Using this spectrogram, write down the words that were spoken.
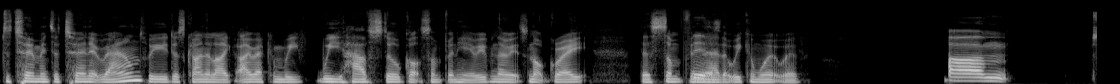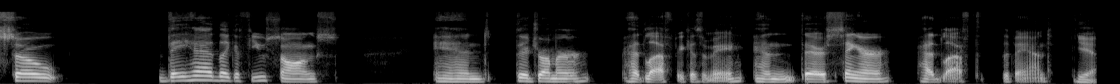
determined to turn it round? Were you just kind of like i reckon we we have still got something here even though it's not great there's something there that we can work with. Um, so they had like a few songs, and their drummer had left because of me, and their singer had left the band. Yeah.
